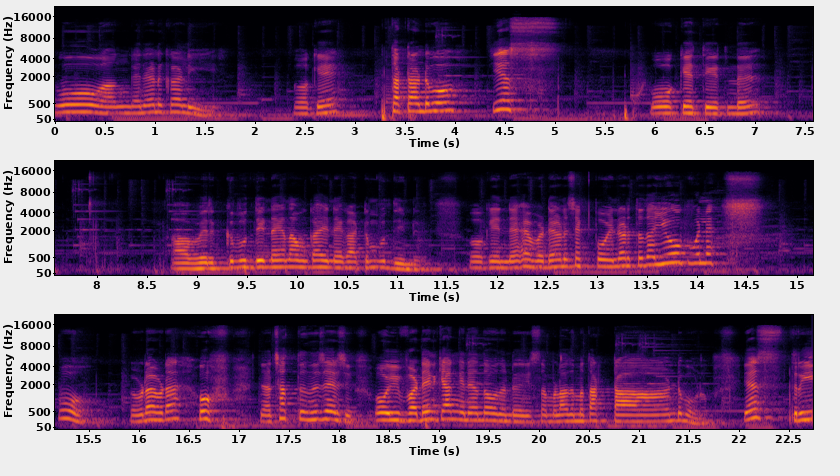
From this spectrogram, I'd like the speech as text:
ഓ അങ്ങനെയാണ് കളി. ഓക്കെ. തട്ടാണ്ട് പോ. യെസ് ഓക്കെ എത്തിയിട്ടുണ്ട്. അവർക്ക് ബുദ്ധി ഉണ്ടെങ്കിൽ നമുക്ക് അതിനെക്കാട്ടും ബുദ്ധിയുണ്ട്. ഓക്കെ എന്നെ എവിടെയാണ് ചെക്ക് പോയിന്റ് അടുത്തത്? അയ്യോ പോലെ ഓ എവിടെ എവിടെ? ഓ ഞാൻ ചത്തെന്ന് വിചാരിച്ചു. ഓ ഇവിടെ എനിക്ക് അങ്ങനെയാന്ന് തോന്നുന്നുണ്ട്. നമ്മൾ അതുമ്പോൾ തട്ടാണ്ട് പോകണം yes three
